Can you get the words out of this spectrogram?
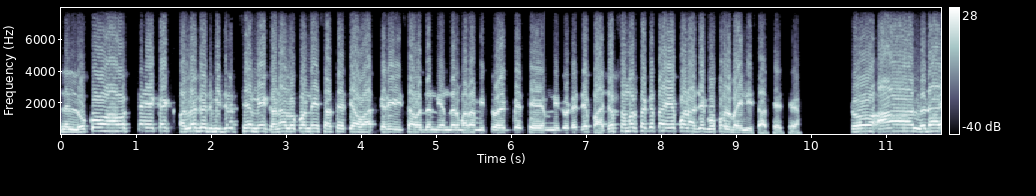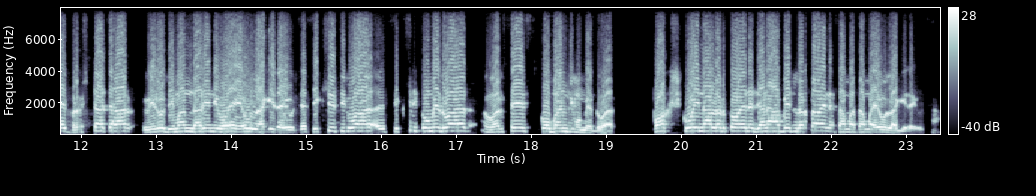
એટલે લોકો આ વખતે કંઈક અલગ જ મિજાજ છે. મેં ઘણા લોકોની સાથે ત્યાં વાત કરી. વિસાવદનની અંદર મારા મિત્રો એક બે છે એમની જોડે. જે ભાજપ સમર્થક હતા એ પણ આજે ગોપાલભાઈ ની સાથે છે. તો આ લડાઈ ભ્રષ્ટાચાર વિરુદ્ધ ઈમાનદારીની હોય એવું લાગી રહ્યું છે. શિક્ષિત યુવા, શિક્ષિત ઉમેદવાર વર્સેસ કૌભાંડી ઉમેદવાર. પક્ષ કોઈ ના લડતો હોય ને જાણે આ બે લડતા હોય ને સામા સામા એવું લાગી રહ્યું છે.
